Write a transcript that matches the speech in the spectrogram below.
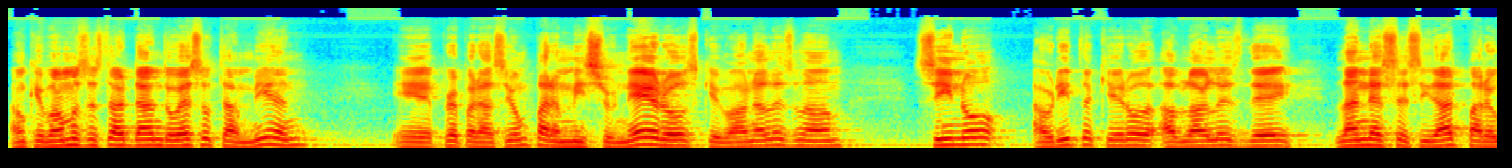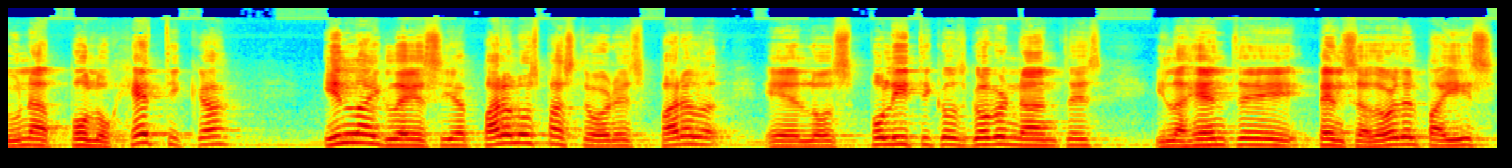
aunque vamos a estar dando eso también, eh, preparación para misioneros que van al Islam, sino ahorita quiero hablarles de la necesidad para una apologética en la iglesia, para los pastores, para eh, los políticos, gobernantes y la gente pensador del país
